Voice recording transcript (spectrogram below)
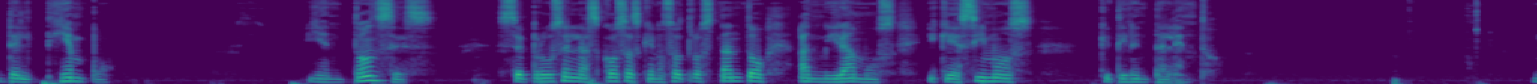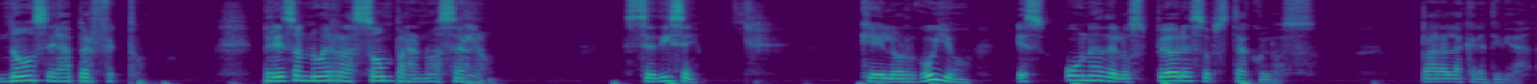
del tiempo. Y entonces se producen las cosas que nosotros tanto admiramos y que decimos que tienen talento. No será perfecto, pero eso no es razón para no hacerlo. Se dice que el orgullo es uno de los peores obstáculos para la creatividad.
